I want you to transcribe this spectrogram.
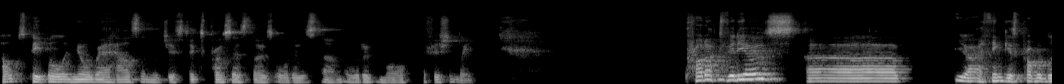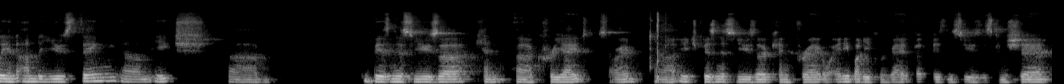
Helps people in your warehouse and logistics process those orders um, a little more efficiently. Product videos, uh, you know, I think is probably an underused thing. Um, each um, business user can uh, create, sorry, uh, each business user can create, or anybody can create, but business users can share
